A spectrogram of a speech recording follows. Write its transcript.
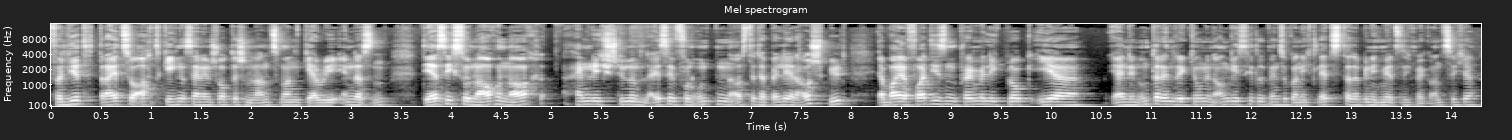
verliert 3 zu 8 gegen seinen schottischen Landsmann Gary Anderson, der sich so nach und nach heimlich still und leise von unten aus der Tabelle rausspielt. Er war ja vor diesem Premier League Block eher, eher in den unteren Regionen angesiedelt, wenn sogar nicht letzter, da bin ich mir jetzt nicht mehr ganz sicher.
